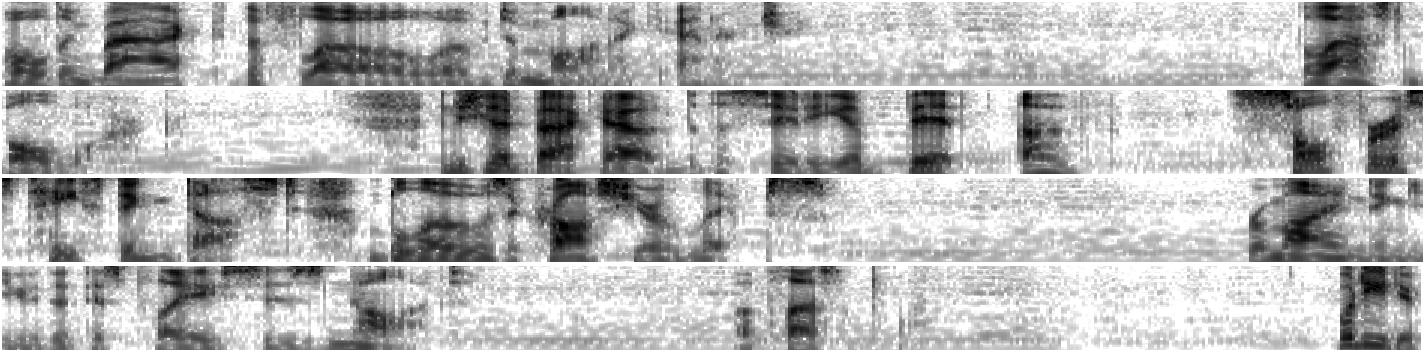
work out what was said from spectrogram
holding back the flow of demonic energy. The last bulwark. And as you head back out into the city, a bit of sulphurous tasting dust blows across your lips reminding you that this place is not a pleasant one. What do you do?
